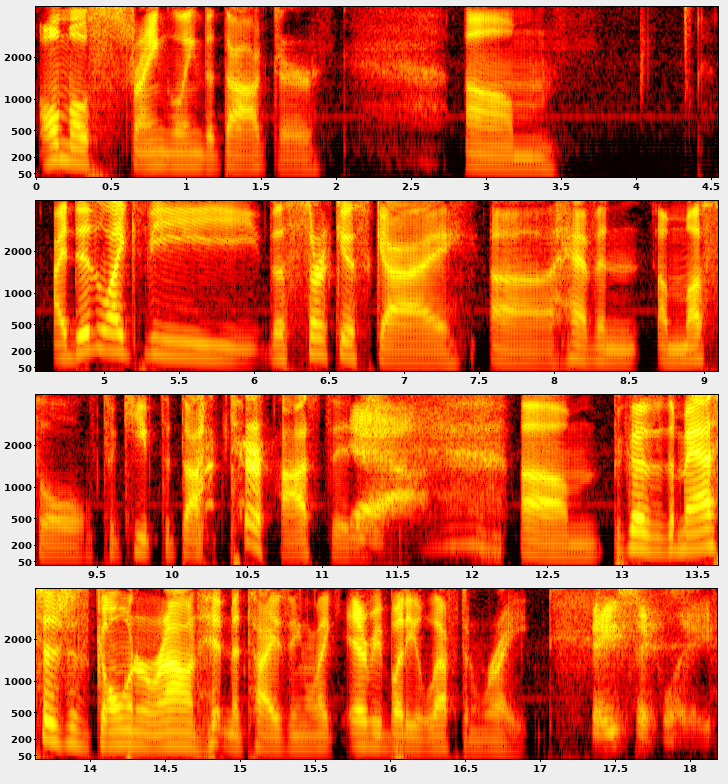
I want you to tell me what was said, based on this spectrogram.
almost strangling the doctor. Um, I did like the the circus guy uh, having a muscle to keep the doctor hostage Yeah, um, because the master's just going around hypnotizing like everybody left and right. basically.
